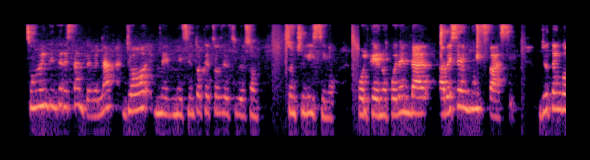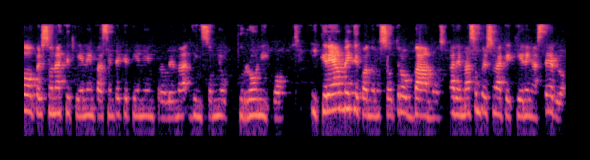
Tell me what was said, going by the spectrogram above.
Sumamente interesante, ¿verdad? Yo me, siento que estos estudios son, son chulísimos porque nos pueden dar, a veces es muy fácil. Yo tengo personas que tienen, pacientes que tienen problemas de insomnio crónico y créanme que cuando nosotros vamos, además son personas que quieren hacerlo,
